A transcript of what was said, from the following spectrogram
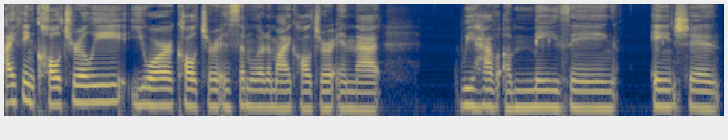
I think culturally, your culture is similar to my culture in that we have amazing, ancient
